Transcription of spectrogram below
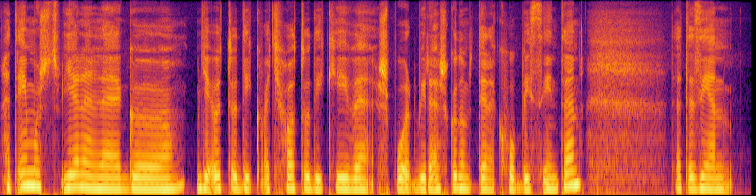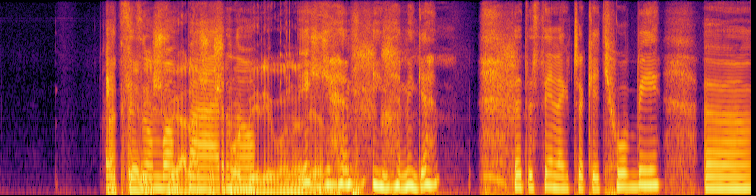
Hát én most jelenleg ugye ötödik vagy hatodik éve sportbíráskodom, tényleg hobbi szinten. Tehát ez ilyen hát egy szezonban pár nap. Igen, igen, igen. Tehát ez tényleg csak egy hobbi. Ö,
